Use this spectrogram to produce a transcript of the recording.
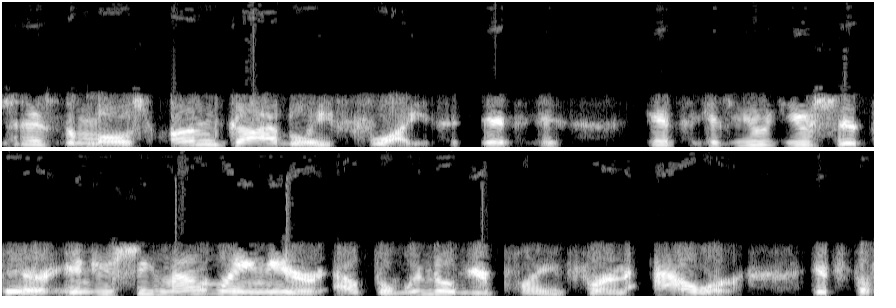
It is the hmm. most ungodly flight. It, it, it's it, you you sit there and you see Mount Rainier out the window of your plane for an hour. It's the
